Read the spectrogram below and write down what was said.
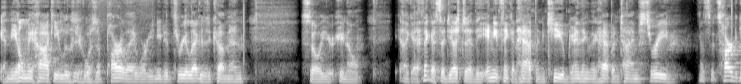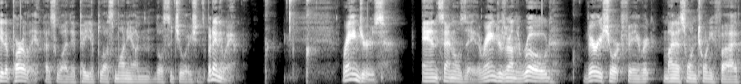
and the only hockey loser was a parlay where you needed three legs to come in. So you're, you know, like I think I said yesterday, the anything can happen cubed, anything that can happen times three. It's, it's hard to get a parlay. That's why they pay you plus money on those situations. But anyway, Rangers and San Jose. The Rangers are on the road very short favorite, minus 125.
